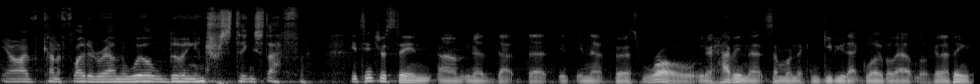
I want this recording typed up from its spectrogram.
you know, I've kind of floated around the world doing interesting stuff it's interesting, um, you know, that that in that first role, you know, having that someone that can give you that global outlook, and I think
